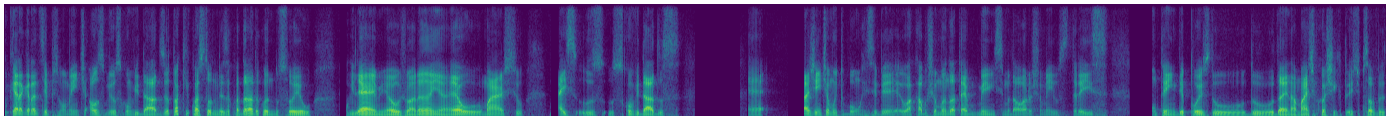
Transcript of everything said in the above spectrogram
Eu quero agradecer principalmente aos meus convidados. Eu estou aqui quase todo mesa quadrada, quando não sou eu, o Guilherme, é o João Aranha, é o Márcio, mas os, os convidados é, a gente é muito bom receber. Eu acabo chamando até meio em cima da hora. Eu chamei os três ontem, depois do, do Dynamite, porque eu achei que a gente precisava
